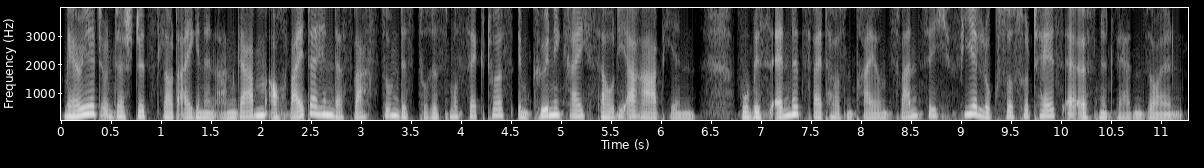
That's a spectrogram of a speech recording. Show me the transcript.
Marriott unterstützt laut eigenen Angaben auch weiterhin das Wachstum des Tourismussektors im Königreich Saudi-Arabien, wo bis Ende 2023 vier Luxushotels eröffnet werden sollen.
